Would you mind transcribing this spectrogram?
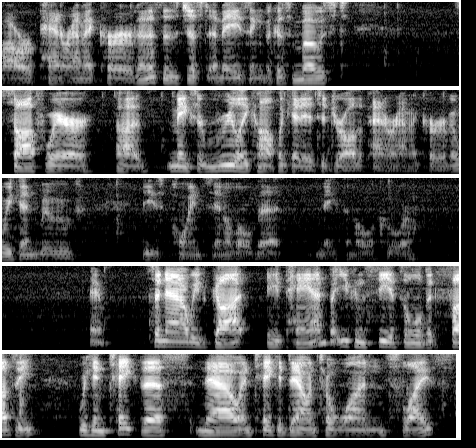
our panoramic curve. And this is just amazing because most software uh, makes it really complicated to draw the panoramic curve. And we can move these points in a little bit, make them a little cooler. Okay. So now we've got a pan, but you can see it's a little bit fuzzy. We can take this now and take it down to one slice,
